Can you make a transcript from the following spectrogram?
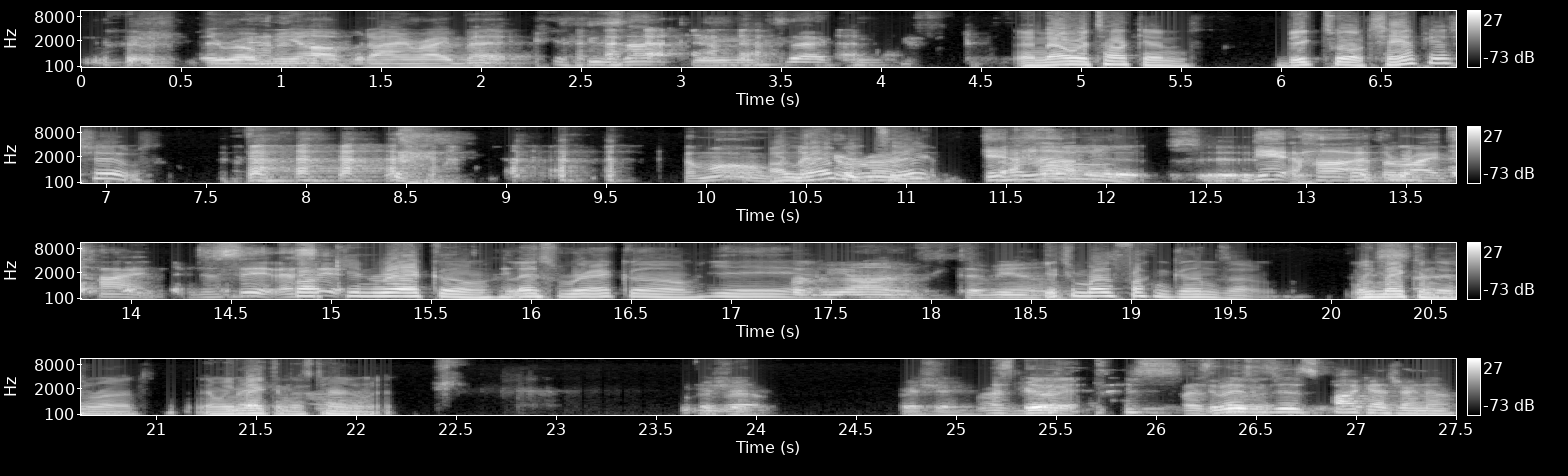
they wrote me off, but I ain't right back. exactly, exactly. And now we're talking Big Twelve championship. Come on, I make love a it, run. Get I hot. love it. Get hot at the right time. That's it. That's it. Fucking wreck them. Let's wreck them. Yeah. To be honest, to be honest. Get your motherfucking guns up. We Yes, making this run, and we Making making this a run. tournament. For sure. For sure. Let's do it. this- Let's do it. this podcast right now.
